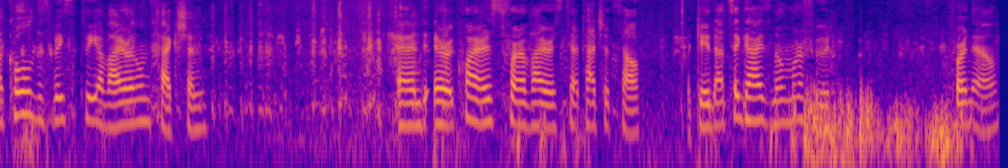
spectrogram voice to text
A cold is basically a viral infection and it requires for a virus to attach itself. Okay, that's it guys, no more food for now.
